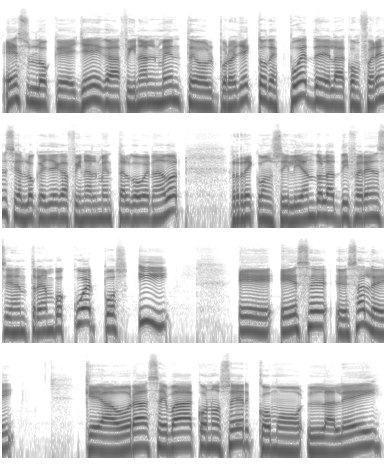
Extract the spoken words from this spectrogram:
es lo que llega finalmente, o el proyecto después de la conferencia es lo que llega finalmente al gobernador, reconciliando las diferencias entre ambos cuerpos. Y eh, ese, esa ley que ahora se va a conocer como la ley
